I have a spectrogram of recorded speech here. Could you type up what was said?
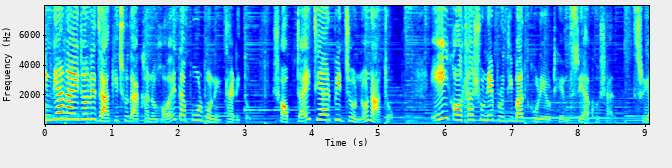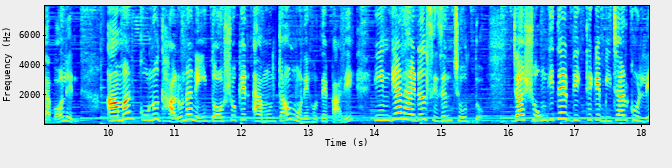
ইন্ডিয়ান আইডলে যা কিছু দেখানো হয় তা পূর্ব নির্ধারিত, সবটাই টিআরপির জন্য নাটক। এই কথা শুনে প্রতিবাদ করে ওঠেন শ্রেয়া ঘোষাল। শ্রেয়া বলেন, আমার কোনো ধারণা নেই দর্শকের এমনটাও মনে হতে পারে ইন্ডিয়ান আইডল সিজন চোদ্দ, যা সঙ্গীতের দিক থেকে বিচার করলে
